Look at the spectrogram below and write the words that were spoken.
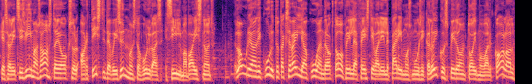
kes olid siis viimase aasta jooksul artistide või sündmuste hulgas silma paistnud laureaadid kuulutatakse välja kuuendal oktoobril festivalil Pärimusmuusika lõikuspidu toimuval galal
